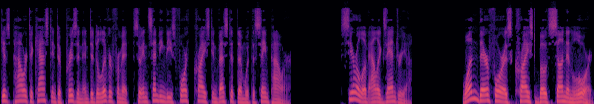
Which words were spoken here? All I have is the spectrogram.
gives power to cast into prison and to deliver from it, so in sending these forth, Christ investeth them with the same power. Cyril of Alexandria. One therefore is Christ both Son and Lord,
